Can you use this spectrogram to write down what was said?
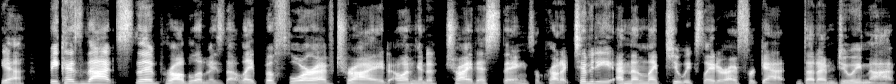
Yeah. Because that's the problem is that like before I've tried, oh, I'm gonna try this thing for productivity. And then like two weeks later I forget that I'm doing that.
